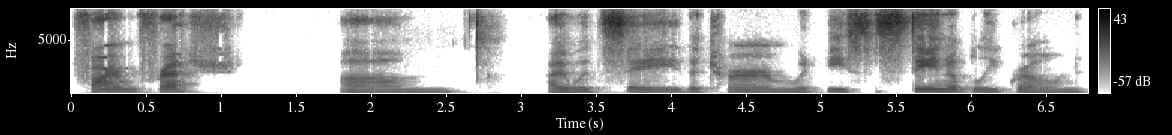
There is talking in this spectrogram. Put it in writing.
farm fresh. Um, I would say the term would be sustainably grown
